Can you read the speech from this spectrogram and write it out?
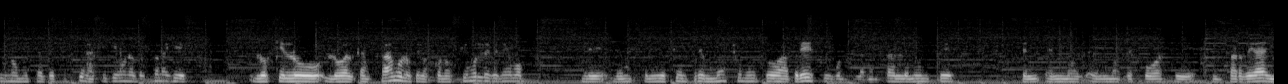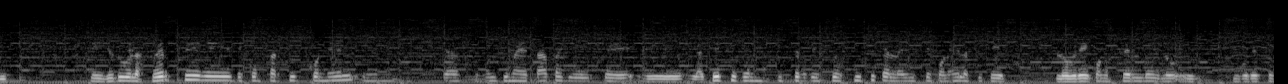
como muchas veces. Así que es una persona que los que lo, alcanzamos, los que los conocimos, le tenemos le, hemos tenido siempre mucho, mucho aprecio. Bueno, lamentablemente él, nos, dejó hace un par de años. Eh, yo tuve la suerte de, compartir con él en, ya su última etapa que hice eh, la tesis del magíster de geofísica la hice con él así que logré conocerlo y, por eso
